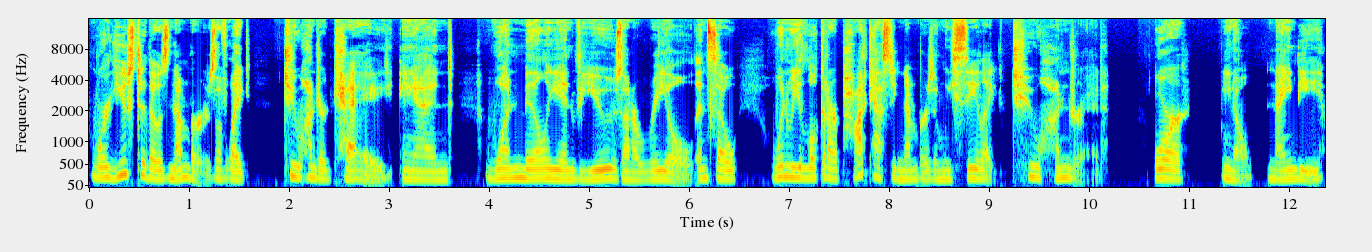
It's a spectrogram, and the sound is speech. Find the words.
we're used to those numbers of like 200K and 1 million views on a reel. And so when we look at our podcasting numbers and we see like 200 or, you know, 90,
